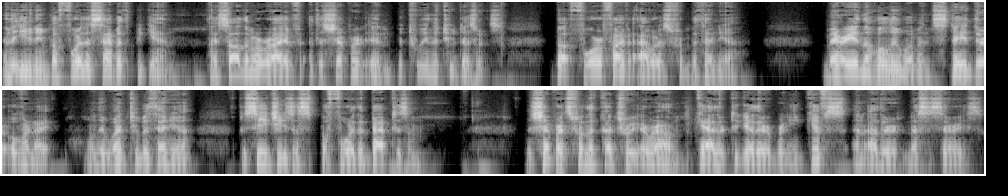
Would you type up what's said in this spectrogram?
In the evening before the Sabbath began, I saw them arrive at the Shepherd Inn between the two deserts, about four or five hours from Bethania. Mary and the holy woman stayed there overnight when they went to Bethania to see Jesus before the baptism. The shepherds from the country around gathered together, bringing gifts and other necessaries.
